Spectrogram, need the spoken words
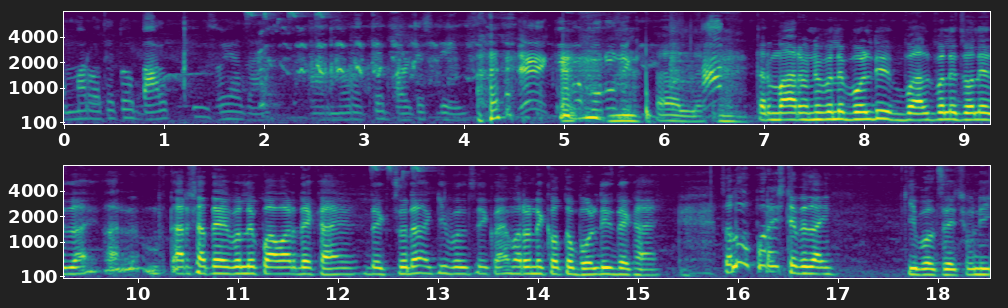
আমার অতে তো বাল ফিউজ হয়ে যায়। তার মার হনে বলে বলটি বাল বলে জ্বলে যায়, আর তার সাথে বলে পাওয়ার দেখায়। দেখছ না কি বলছে? কয়, আমার অনেক কত ভোল্টেজ দেখায়। চলো পরে স্টেপে যাই। কি বলছে, শুনি।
